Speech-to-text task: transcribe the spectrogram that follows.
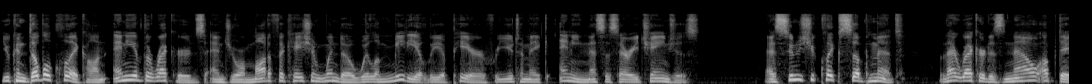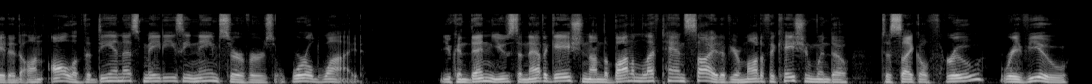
You can double click on any of the records and your modification window will immediately appear for you to make any necessary changes. As soon as you click Submit, that record is now updated on all of the DNS Made Easy name servers worldwide. You can then use the navigation on the bottom left-hand side of your modification window to cycle through, review,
